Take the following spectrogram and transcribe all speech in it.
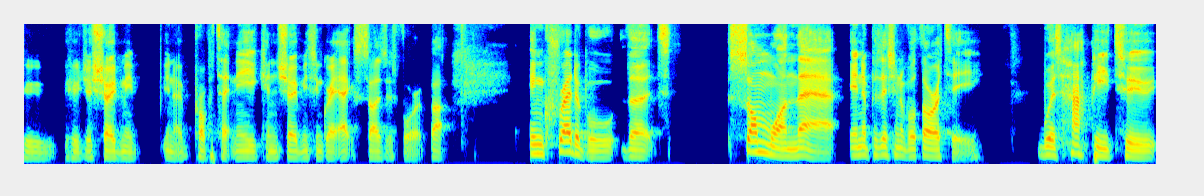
who who just showed me you know proper technique and showed me some great exercises for it but incredible that someone there in a position of authority was happy to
